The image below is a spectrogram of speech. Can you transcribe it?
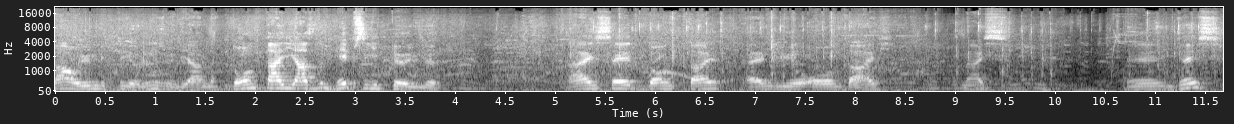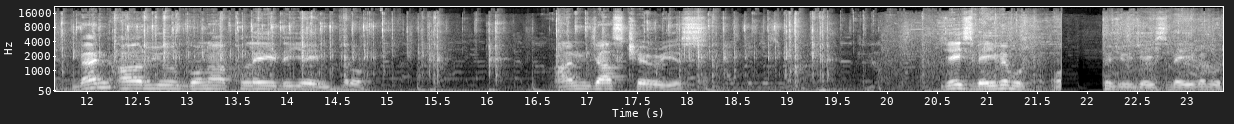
Daha oyun bitti gördünüz mü bir anda. Don't die yazdım hepsi gitti öldü. I said don't die and you all die. Nice. Ee, Jace, when are you gonna play the game bro? I'm just curious. Jace wave'e vur. O çocuğu Jace wave'e vur.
